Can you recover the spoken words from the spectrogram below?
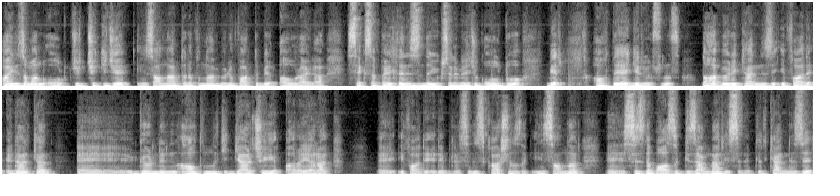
Aynı zamanda oldukça çekici insanlar tarafından böyle farklı bir aurayla seksapalitenizin de yükselebilecek olduğu bir haftaya giriyorsunuz. Daha böyle kendinizi ifade ederken e, görünenin altındaki gerçeği arayarak e, ifade edebilirsiniz. Karşınızdaki insanlar e, sizde bazı gizemler hissedebilir. Kendinizi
